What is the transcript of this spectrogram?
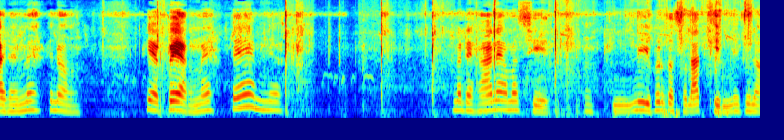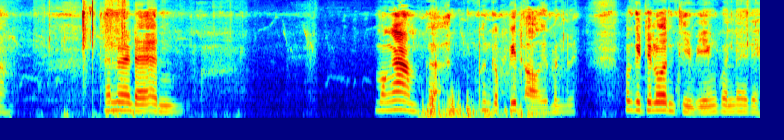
อันนั้นไหมพี่น้องเพียแป้งไหมเต็มเนี่ยมาได้หาแนวมาฉีดนี่เพิ่นก็สลัดถิ่มนี่พี่น้องถ้าหน่วยใดอันมองงามก็เพิ่นก็ปิดออกมันเลยเพิ่นก็จะโล่นถิ่มเองเพิ่นเลยเด้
